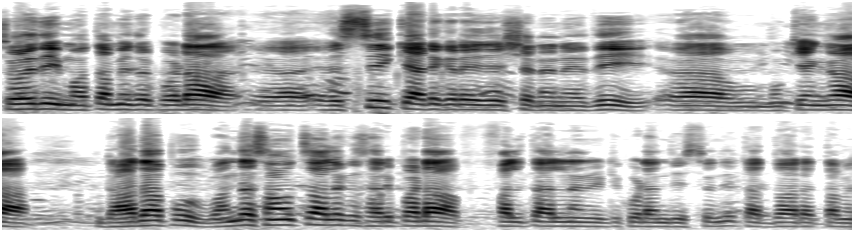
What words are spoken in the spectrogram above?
సో ఇది మొత్తం మీద కూడా ఎస్సీ కేటగరైజేషన్ అనేది ముఖ్యంగా దాదాపు వంద సంవత్సరాలకు సరిపడా ఫలితాలన్నిటి కూడా అందిస్తుంది. తద్వారా తమ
